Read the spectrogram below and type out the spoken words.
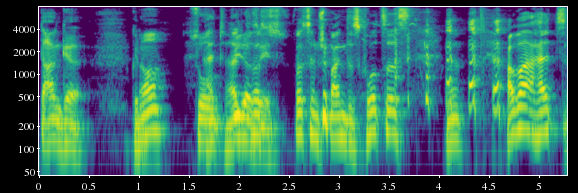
Danke. Genau. So, halt, halt Wiedersehen. was, was entspanntes, kurzes. ne? Aber halt,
